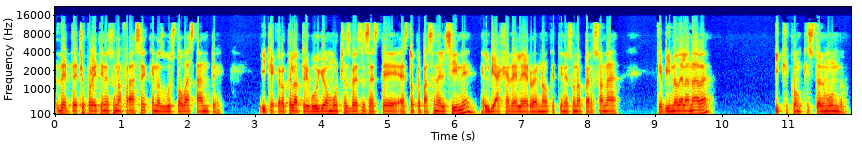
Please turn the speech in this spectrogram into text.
De hecho, por ahí tienes una frase que nos gustó bastante y que creo que lo atribuyo muchas veces a, este, a esto que pasa en el cine, el viaje del héroe, ¿no? Que tienes una persona que vino de la nada y que conquistó el mundo.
